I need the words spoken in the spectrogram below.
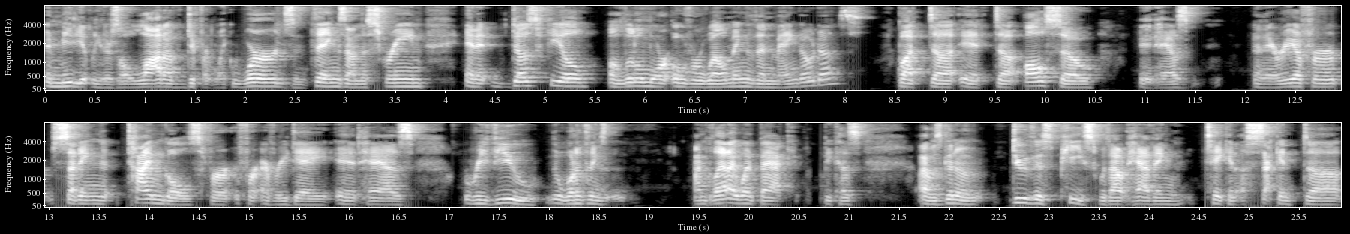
immediately there's a lot of different like words and things on the screen and it does feel a little more overwhelming than Mango does. But, uh, it, uh, also, it has an area for setting time goals for, for every day. It has review. One of the things I'm glad I went back because I was going to do this piece without having taken a second uh,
